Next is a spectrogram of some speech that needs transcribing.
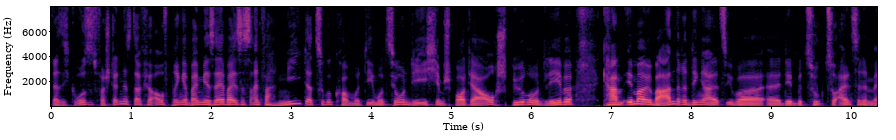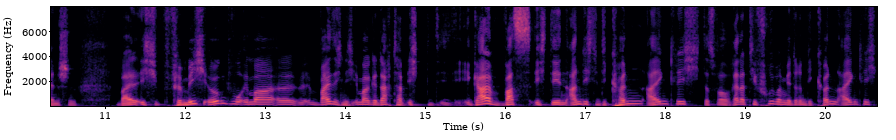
dass ich großes Verständnis dafür aufbringe. Bei mir selber ist es einfach nie dazu gekommen und die Emotionen, die ich im Sport ja auch spüre und lebe, kamen immer über andere Dinge als über äh, den Bezug zu einzelnen Menschen weil ich für mich irgendwo immer, äh, weiß ich nicht, immer gedacht habe, ich, egal was ich denen andichte, die können eigentlich, das war relativ früh bei mir drin, die können eigentlich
